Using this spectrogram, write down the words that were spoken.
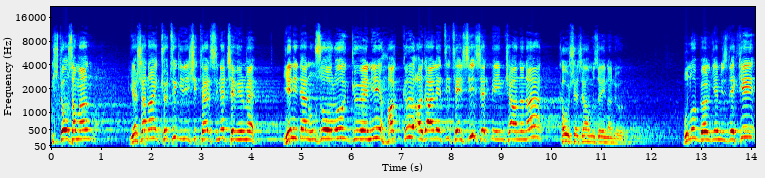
İşte o zaman yaşanan kötü gidişi tersine çevirme, yeniden huzuru, güveni, hakkı, adaleti tesis etme imkanına kavuşacağımıza inanıyorum. Bunu bölgemizdeki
